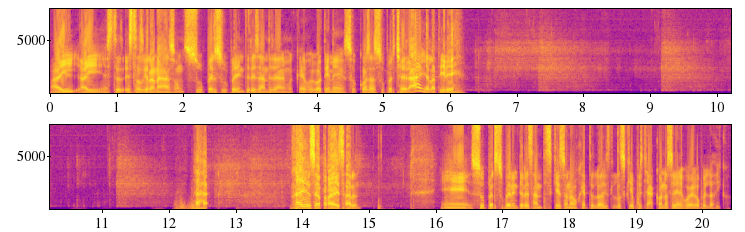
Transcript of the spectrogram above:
ahí, ahí, este, estas granadas son súper, súper interesantes. El juego tiene cosas súper chéveres. Ah, ya la tiré. Ay, se atravesaron. Eh, súper, súper interesantes que son objetos los, que pues ya conocen el juego, pues lógico.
